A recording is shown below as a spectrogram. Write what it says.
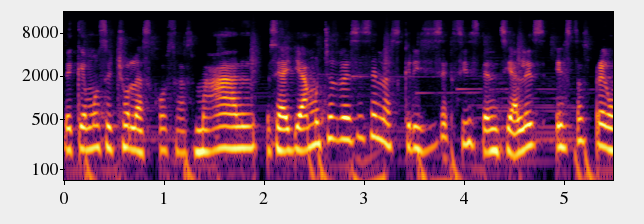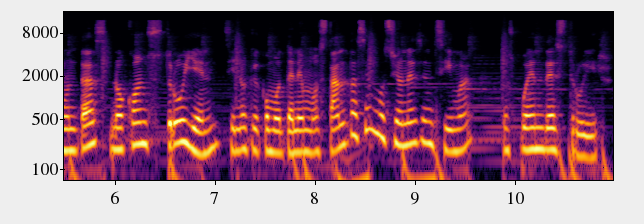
de que hemos hecho las cosas mal, o sea, ya muchas veces en las crisis existenciales estas preguntas no construyen, sino que como tenemos tantas emociones encima, nos pueden destruir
